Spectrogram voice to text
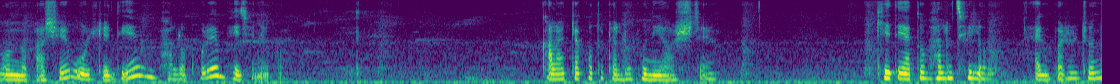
অন্য পাশে উল্টে দিয়ে ভালো করে ভেজে নেব। কালারটা কতটা লোভনীয় আসছে। খেতে এত ভালো ছিল। একবারের জন্য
